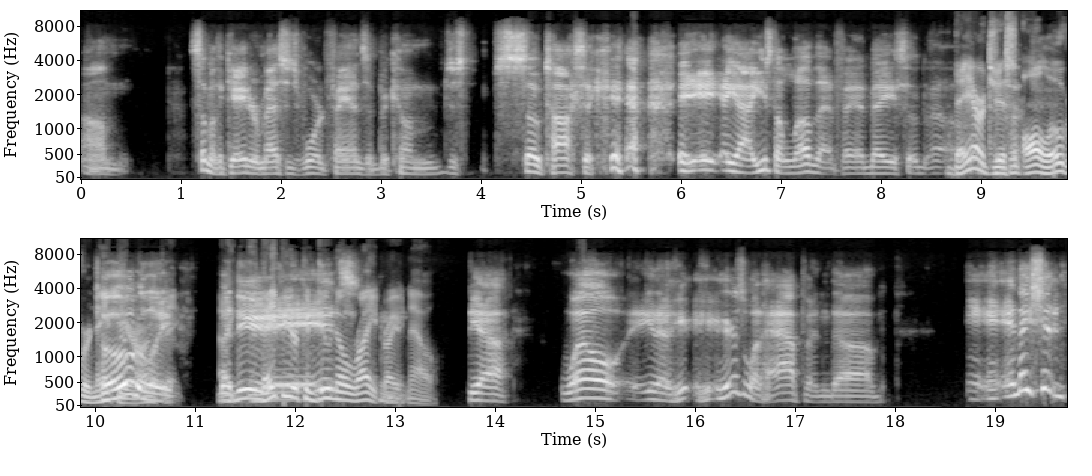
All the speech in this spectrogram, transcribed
um, some of the Gator message board fans have become just so toxic. it, it, yeah, I used to love that fan base. Uh, they are just all over Napier. Totally. Like, dude, Napier can do no right right now. Yeah. Well, you know, here, here's what happened. Um, and, and they should,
